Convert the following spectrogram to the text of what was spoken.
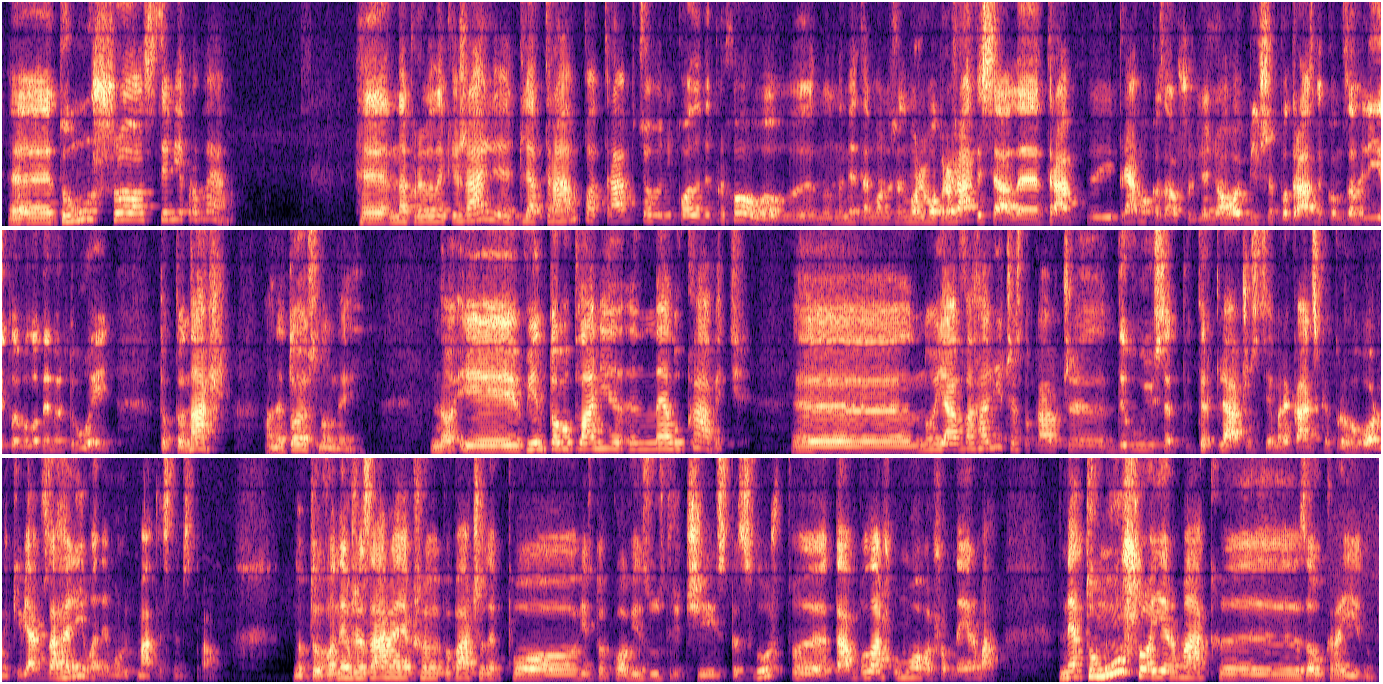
Е, тому що з цим є проблема. Е, на превеликий жаль, для Трампа Трамп цього ніколи не приховував. Е, Ну, ми там може, не можемо ображатися, але Трамп і прямо казав, що для нього більше подразником взагалі є той Володимир II, тобто наш, а не той основний. Ну і він в тому плані не лукавить. Е, ну я взагалі, чесно кажучи, дивуюся терплячості американських приговорників. Як взагалі вони можуть мати з цим справу? Ну то вони вже зараз, якщо ви побачили по вівторковій зустрічі спецслужб, е, там була ж умова, щоб не Єрмак. Не тому, що Єрмак е, за Україну,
